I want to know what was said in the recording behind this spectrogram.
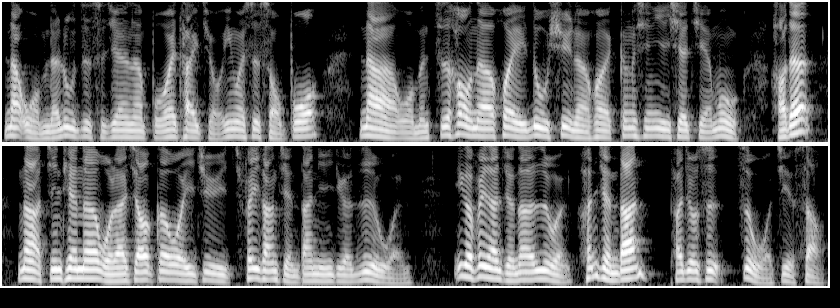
那我们的录制时间呢，不会太久，因为是首播。那我们之后呢，会陆续呢，会更新一些节目。好的，那今天呢，我来教各位一句非常简单的一个日文，一个非常简单的日文，很简单，它就是自我介绍。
